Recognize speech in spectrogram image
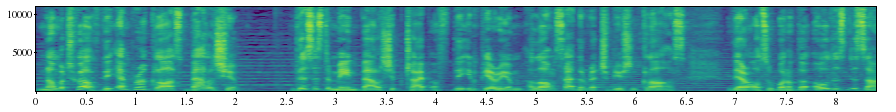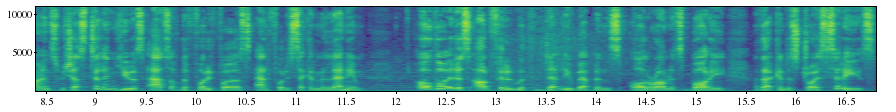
Number 12. The Emperor-class battleship this is the main battleship type of the Imperium alongside the Retribution class. They are also one of the oldest designs which are still in use as of the 41st and 42nd millennium. Although it is outfitted with deadly weapons all around its body that can destroy cities,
